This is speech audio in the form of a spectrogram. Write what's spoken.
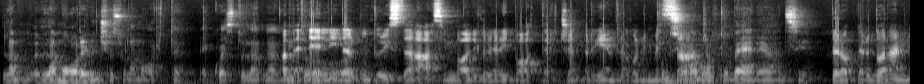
l'amore vince sulla morte e questo la, Vabbè, e lì dal punto di vista simbolico di Harry Potter cioè, rientra con il messaggio. Funziona molto bene, anzi. Però perdonami,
